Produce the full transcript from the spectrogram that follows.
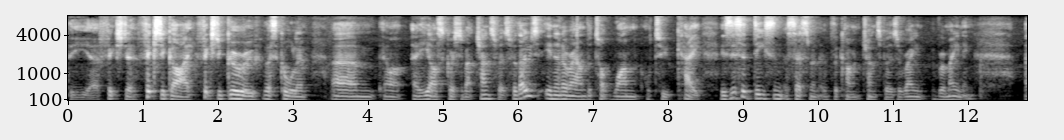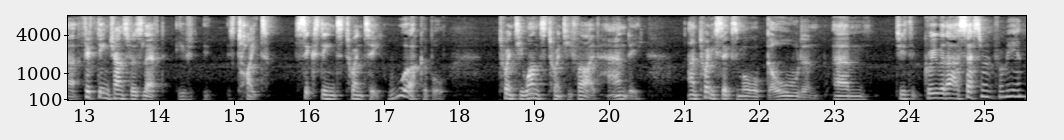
the uh, fixture fixture guy, fixture guru, let's call him. Um, uh, he asked a question about transfers. For those in and around the top one or two k, is this a decent assessment of the current transfers arra- remaining? Uh, Fifteen transfers left. He's- It's tight. Sixteen to twenty, workable. Twenty-one to twenty-five, handy, and twenty-six more golden. Um, do you th- agree with that assessment from Ian?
